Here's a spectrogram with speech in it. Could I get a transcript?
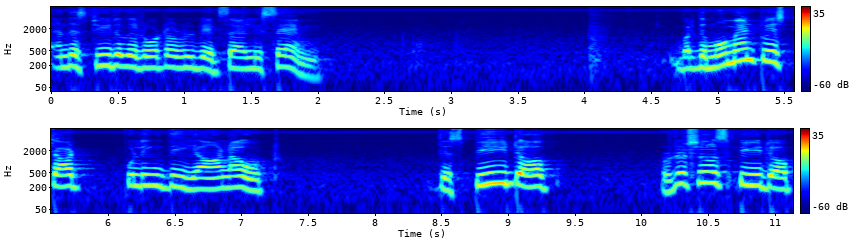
and the speed of the rotor will be exactly same but the moment we start pulling the yarn out, the speed of rotational speed of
